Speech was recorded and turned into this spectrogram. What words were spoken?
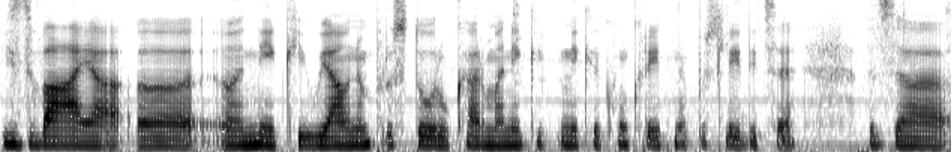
Izvaja uh, nekaj v javnem prostoru, kar ima neke, neke konkretne posledice za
